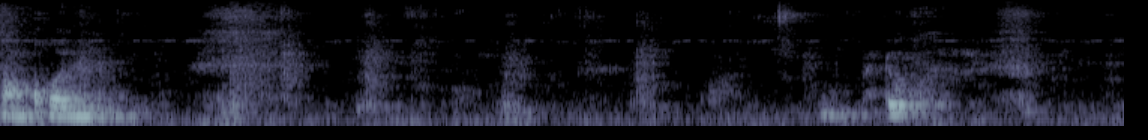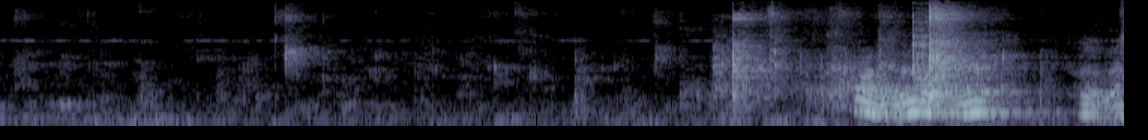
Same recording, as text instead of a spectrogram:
สองคนปลาดุกหอยอร่อยนะเห็นปะ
